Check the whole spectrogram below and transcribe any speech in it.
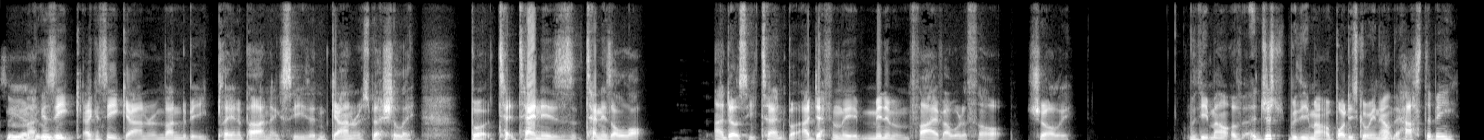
So yeah, mm, I can see a... I can see Garner and Van der Beek playing a part next season, Garner especially. But t- ten is ten is a lot. I don't see ten, but I definitely minimum five. I would have thought surely with the amount of just with the amount of bodies going out, there has to be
